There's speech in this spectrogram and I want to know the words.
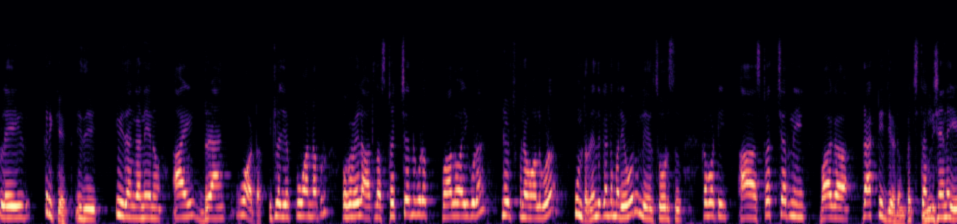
ప్లేయిడ్ క్రికెట్ ఇది ఈ విధంగా నేను ఐ డ్రాంక్ వాటర్. ఇట్లా చెప్పు అన్నప్పుడు ఒకవేళ అట్లా స్ట్రక్చర్ని కూడా ఫాలో అయ్యి కూడా నేర్చుకునే వాళ్ళు కూడా ఉంటారు. ఎందుకంటే మరి ఎవరు లేరు సోర్స్. కాబట్టి ఆ స్ట్రక్చర్ని బాగా ప్రాక్టీస్ చేయడం. ఖచ్చితంగా ఇంగ్లీష్ అయినా ఏ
